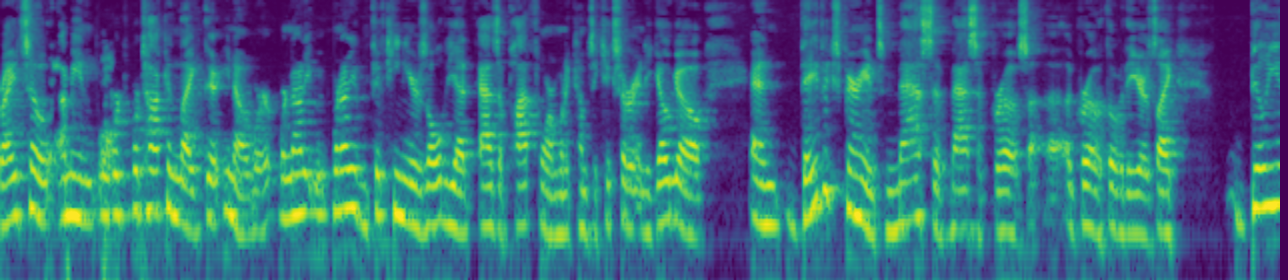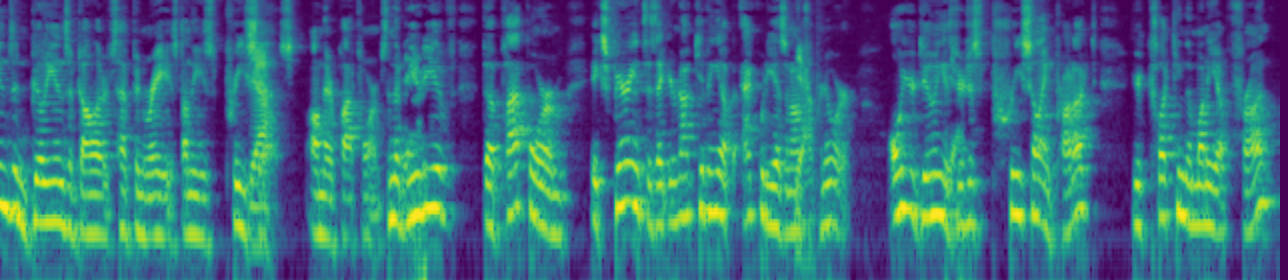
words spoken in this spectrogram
right? So, I mean, yeah. we're, we're talking like, they're, you know, we're, we're not even, we're not even 15 years old yet as a platform when it comes to Kickstarter, Indiegogo, and they've experienced massive, massive growth, uh, growth over the years. Like billions and billions of dollars have been raised on these pre-sales yeah. on their platforms. And the beauty of the platform experience is that you're not giving up equity as an entrepreneur. All you're doing is you're just pre-selling product. You're collecting the money up front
